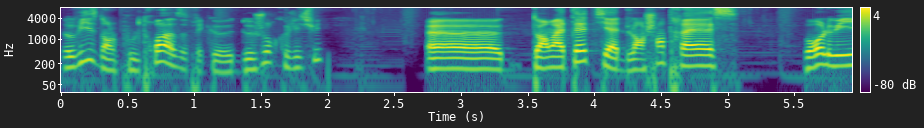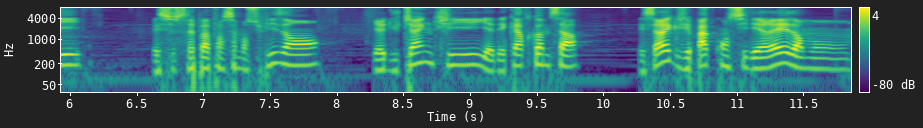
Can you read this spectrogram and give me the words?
novice dans le pool 3, ça fait que deux jours que j'y suis. Euh, dans ma tête, il y a de l'enchantress pour lui. Mais ce serait pas forcément suffisant. Il y a du Chang-Chi, il y a des cartes comme ça. Et c'est vrai que j'ai pas considéré dans mon,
